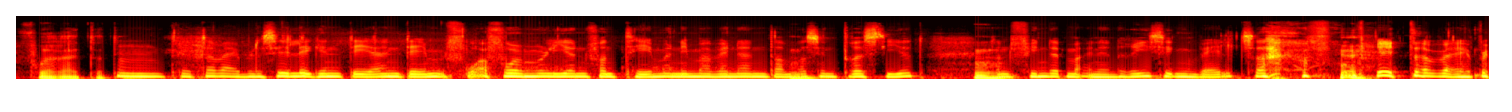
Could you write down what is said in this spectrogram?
Vorreiter. Mhm, Peter Weibel ist ja legendär in dem Vorformulieren von Themen, immer wenn einen dann mhm. was interessiert, mhm. dann findet man einen riesigen Wälzer von Peter Weibel,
